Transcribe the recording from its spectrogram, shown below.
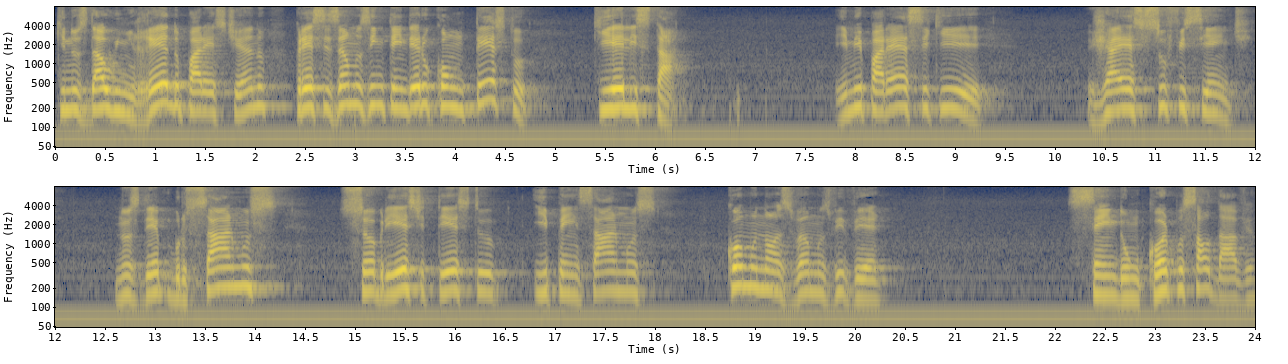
que nos dá o enredo para este ano, precisamos entender o contexto que ele está. E me parece que já é suficiente nos debruçarmos sobre este texto e pensarmos como nós vamos viver sendo um corpo saudável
